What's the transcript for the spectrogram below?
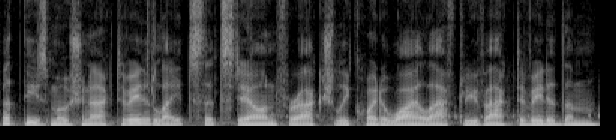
but these motion activated lights that stay on for actually quite a while after you've activated them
